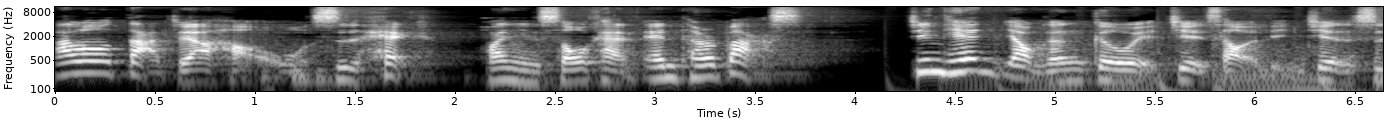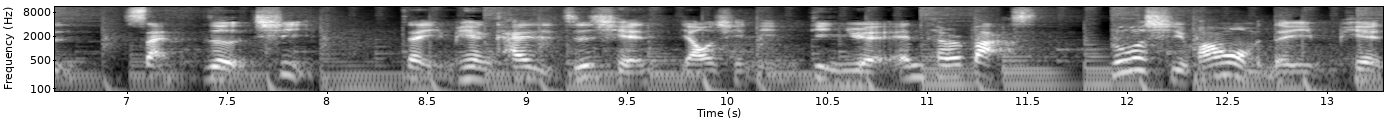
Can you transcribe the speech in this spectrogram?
Hello，大家好，我是 Hack，欢迎收看 Enter Box。今天要跟各位介绍的零件是散热器。在影片开始之前，邀请您订阅 Enter Box。如果喜欢我们的影片，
